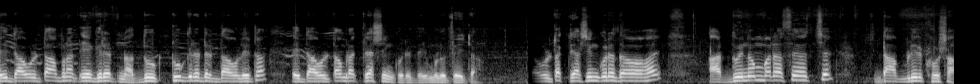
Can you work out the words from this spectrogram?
এই ডাউলটা আপনার এ গ্রেড না, দু টু গ্রেডের ডাউল এটা। এই ডাউলটা আমরা ক্র্যাশিং করে দিই মূলত এইটা। ডাউলটা ক্র্যাশিং করে দেওয়া হয়। আর দুই নম্বর আছে হচ্ছে ডাবলির খোসা।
